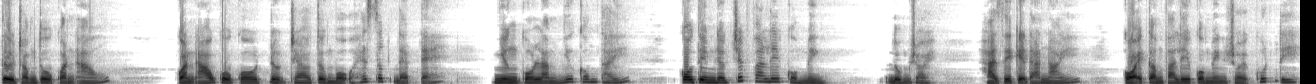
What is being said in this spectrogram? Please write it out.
từ trong tủ quần áo. Quần áo của cô được treo từng bộ hết sức đẹp đẽ, nhưng cô làm như không thấy. Cô tìm được chiếc vali của mình. Đúng rồi, Hà Dĩ Kiệt đã nói, cô ấy cầm vali của mình rồi cút đi.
